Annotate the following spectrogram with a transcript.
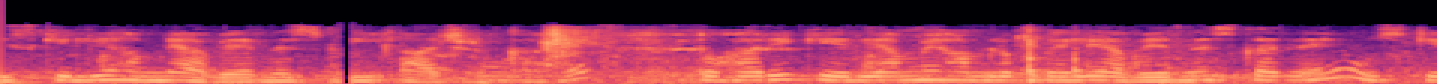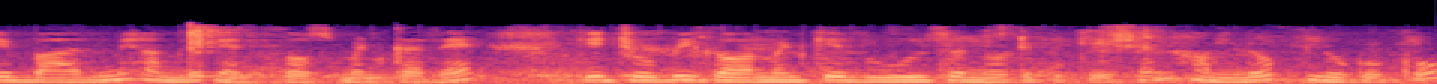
इसके लिए हमने अवेयरनेस भी आज रखा है तो हर एक एरिया में हम लोग पहले अवेयरनेस कर रहे हैं उसके बाद में हम लोग एनफोर्समेंट कर रहे हैं कि जो भी गवर्नमेंट के रूल्स और नोटिफिकेशन हम लोग लोगों को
